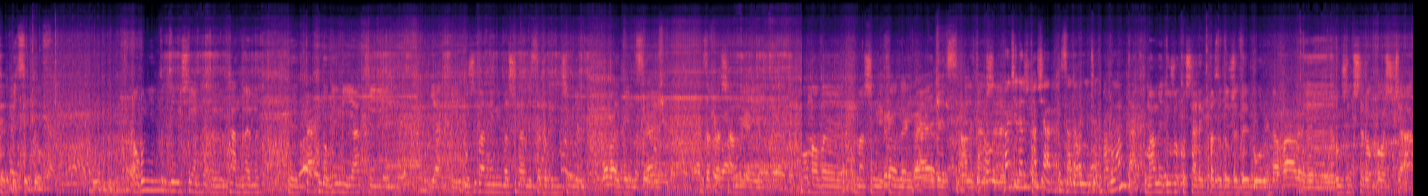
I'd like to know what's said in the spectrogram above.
herbicydów. Ogólnie trudnimy się e, handlem e, tak nowymi, jak i, jak i używanymi maszynami sadowniczymi. Tak więc e, zapraszamy po nowe maszyny firmy Aedes, ale także... Macie też kosiarki sadownicze, prawda? Tak, mamy dużo kosiarek, bardzo duży wybór, różnych szerokościach,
